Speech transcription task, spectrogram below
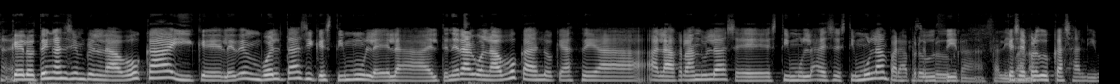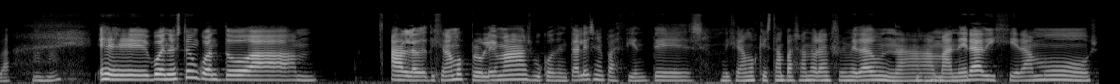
¿no? que lo tengan siempre en la boca y que le den vueltas y que estimule. La- el tener algo en la boca es lo que hace a, a las glándulas, se, estimula, se estimulan para Que producir saliva, que se produzca saliva. Eh, bueno, esto en cuanto a, a lo- dijéramos, problemas bucodentales en pacientes, dijéramos que están pasando la enfermedad de una manera, dijéramos,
